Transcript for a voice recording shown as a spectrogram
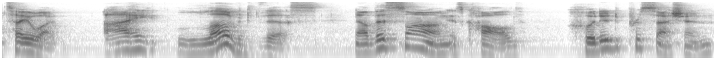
I'll tell you what, I loved this. Now, this song is called Hooded Procession,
